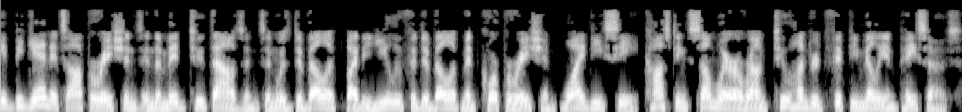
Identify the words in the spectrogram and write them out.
It began its operations in the mid-2000s and was developed by the Ylufa Development Corporation YDC, costing somewhere around 250 million pesos.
